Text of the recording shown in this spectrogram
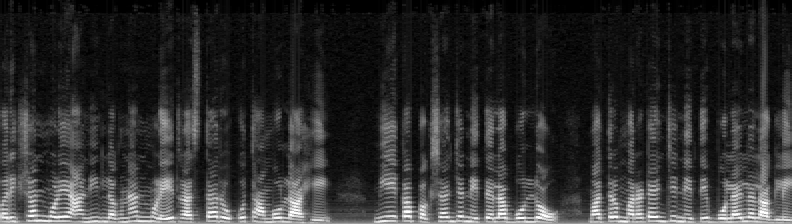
परीक्षांमुळे आणि लग्नांमुळे रस्ता रोको थांबवला आहे. मी एका पक्षांच्या नेत्याला बोललो मात्र मराठ्यांचे नेते बोलायला लागले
